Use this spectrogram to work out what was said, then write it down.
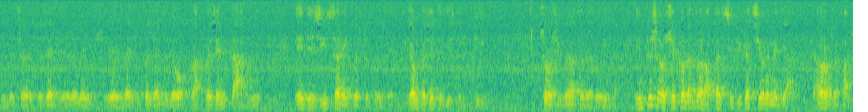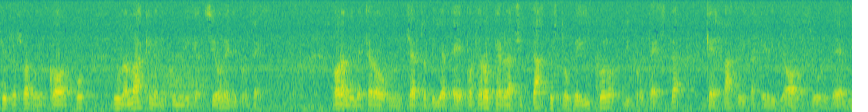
l'invenzione del presente, se io invento il presente devo rappresentarmi ed esistere in questo presente, che è un presente distruttivo. Sono circondato dall'eroina e in più sono circondato dalla falsificazione mediatica. Allora cosa faccio? Io trasformo il corpo in una macchina di comunicazione e di protesta. Ora mi metterò un certo biglietto e porterò per la città questo veicolo di protesta che è fatto di capelli viola, azzurri, verdi,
